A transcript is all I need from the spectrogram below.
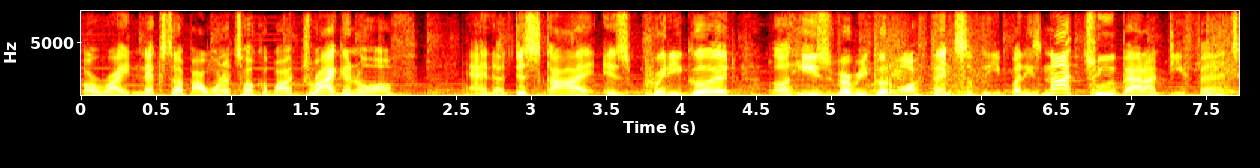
Alright, next up I want to talk about Dragunov. And uh, this guy is pretty good. Uh, he's very good offensively, but he's not too bad on defense.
